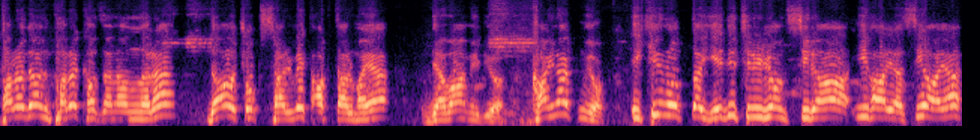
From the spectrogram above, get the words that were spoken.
paradan para kazananlara daha çok servet aktarmaya devam ediyor. Kaynak mı yok? 2.7 trilyon silaha, İHA'ya, SİHA'ya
